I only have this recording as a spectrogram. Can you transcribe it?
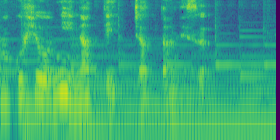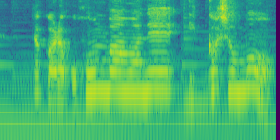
目標になっていっちゃったんですだからこう本番はね一箇所も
